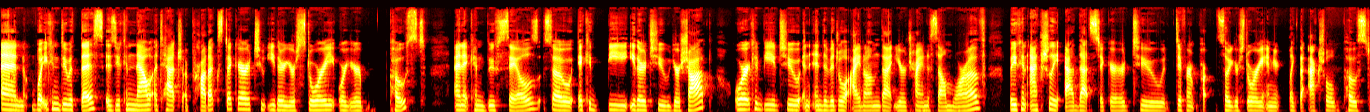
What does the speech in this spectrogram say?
And what you can do with this is you can now attach a product sticker to either your story or your post, and it can boost sales. So it could be either to your shop or it could be to an individual item that you're trying to sell more of but you can actually add that sticker to different parts so your story and your like the actual post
